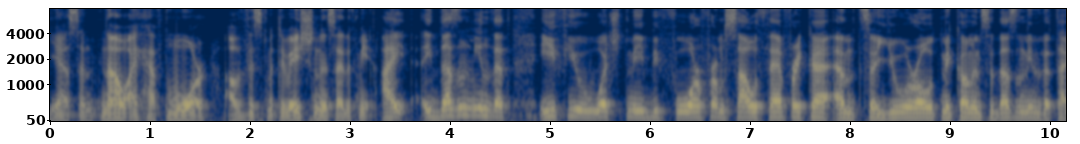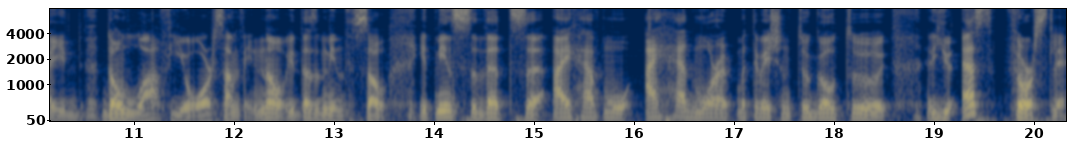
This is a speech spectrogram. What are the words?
Yes, and now I have more of this motivation inside of me. I it doesn't mean that if you watched me before from South Africa and uh, you wrote me comments, it doesn't mean that I don't love you or something. No, it doesn't mean so. It means that uh, I have more. I had more motivation to go to US firstly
